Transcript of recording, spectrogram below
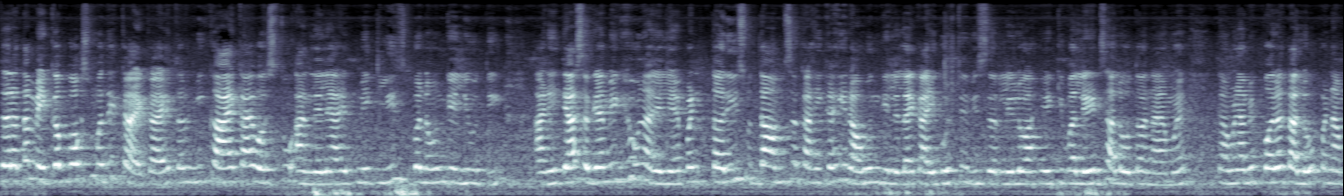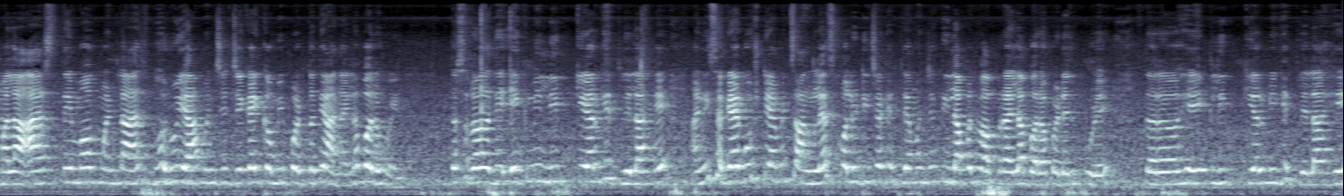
तर आता मेकअप बॉक्समध्ये काय काय? तर मी काय काय वस्तू आणलेल्या आहेत मी एक लिस्ट बनवून गेली होती. आणि त्या सगळ्या मी घेऊन आलेली आहे. पण तरीसुद्धा आमचं काही काही राहून गेलेलं आहे. काही गोष्टी विसरलेलो आहे किंवा लेट झालं होतं अनायामुळे. त्यामुळे आम्ही परत आलो. पण आम्हाला आज ते मग म्हटलं आज भरूया. म्हणजे जे काही कमी पडतं ते आणायला बरं होईल. तर सर्वात आधी एक मी लिप केअर घेतलेला आहे. आणि सगळ्या गोष्टी आम्ही चांगल्याच क्वालिटीच्या घेतल्या म्हणजे तिला पण वापरायला बरं पडेल पुढे. तर हे एक लिप केअर मी घेतलेलं आहे.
